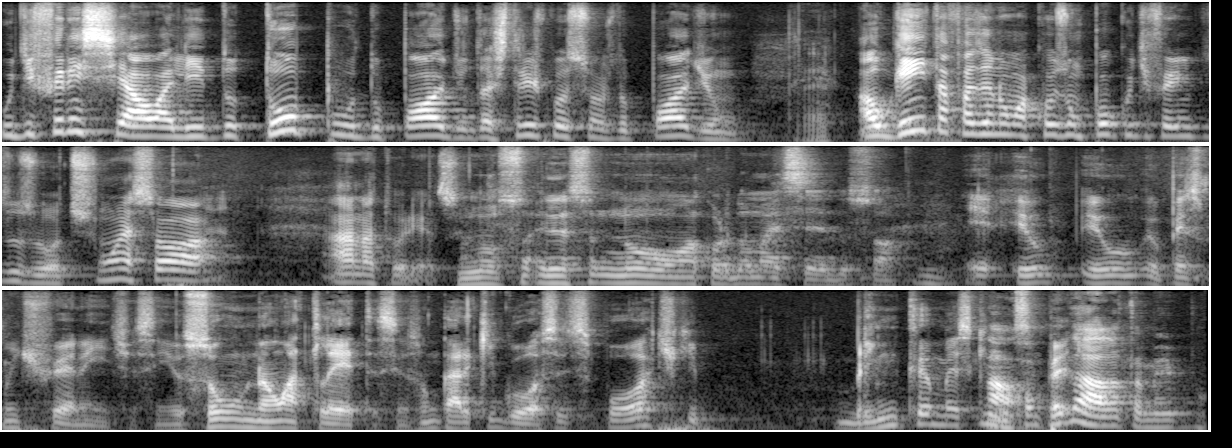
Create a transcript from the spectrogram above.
o diferencial ali do topo do pódio, das três posições do pódio, é. Alguém está fazendo uma coisa um pouco diferente dos outros. Não é só a natureza. Não, ele não acordou mais cedo só. Eu, eu, eu penso muito diferente. Assim. Eu sou um não atleta. Assim. Eu sou um cara que gosta de esporte, que brinca, mas que não, não compete. pedala também. Pô.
